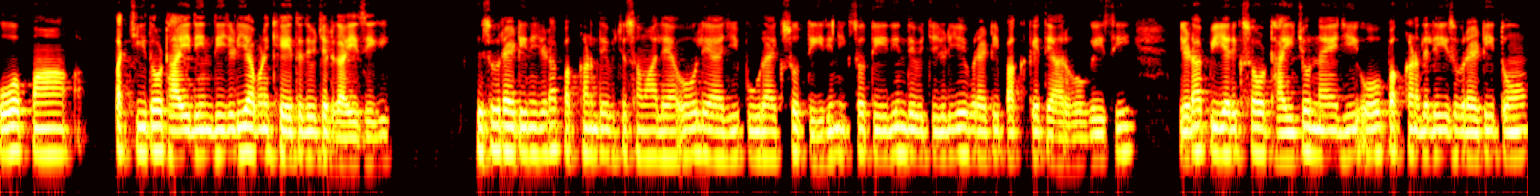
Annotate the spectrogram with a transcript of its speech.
ਉਹ ਆਪਾਂ 25 ਤੋਂ 28 ਦਿਨ ਦੀ ਜਿਹੜੀ ਆਪਣੇ ਖੇਤ ਦੇ ਵਿੱਚ ਲਗਾਈ ਸੀਗੀ। ਇਸ ਵਰਾਇਟੀ ਨੇ ਜਿਹੜਾ ਪੱਕਣ ਦੇ ਵਿੱਚ ਸਮਾਂ ਲਿਆ, ਉਹ ਲਿਆ ਜੀ ਪੂਰਾ 130 ਦਿਨ। 130 ਦਿਨ ਦੇ ਵਿੱਚ ਜਿਹੜੀ ਇਹ ਵਰਾਇਟੀ ਪੱਕ ਕੇ ਤਿਆਰ ਹੋ ਗਈ ਸੀ। ਜਿਹੜਾ ਪੀਅਰ ਇੱਕ ਸੌ ਅਠਾਈ ਝੋਨਾ ਹੈ ਜੀ, ਉਹ ਪੱਕਣ ਦੇ ਲਈ ਇਸ ਵਰਾਇਟੀ ਤੋਂ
